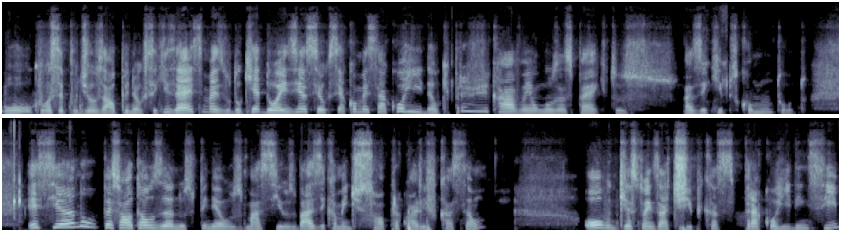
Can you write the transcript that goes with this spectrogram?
o que você podia usar o pneu que você quisesse, mas o do Q2 ia ser o que você ia começar a corrida, o que prejudicava em alguns aspectos as equipes como um todo. Esse ano o pessoal está usando os pneus macios basicamente só para qualificação, ou em questões atípicas para a corrida em si,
